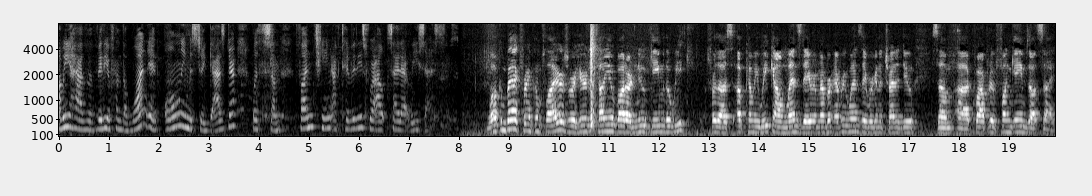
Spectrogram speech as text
Now we have a video from the one and only Mr. Gasner with some fun team activities for outside at recess. Welcome back, Franklin Flyers. We're here to tell you about our new game of the week for this upcoming week on Wednesday. Remember, every Wednesday we're going to try to do some uh, cooperative fun games outside.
